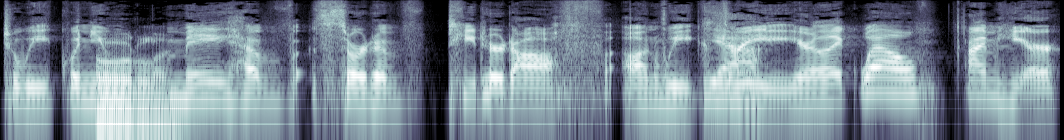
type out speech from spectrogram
to week when you Totally. may have sort of teetered off on week Yeah. three. You're like, well, I'm here.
